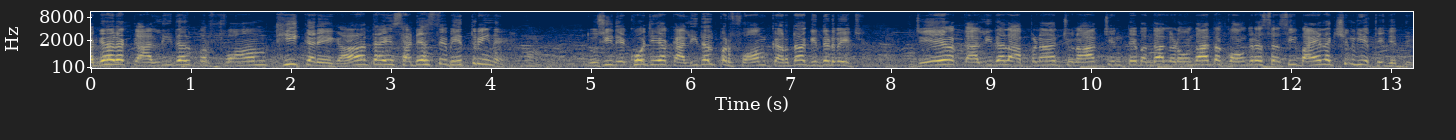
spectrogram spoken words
ਅਗਰ ਅਕਾਲੀ ਦਲ ਪਰਫਾਰਮ ਠੀਕ ਕਰੇਗਾ ਤਾਂ ਇਹ ਸਾਡੇ ਵਾਸਤੇ ਬਿਹਤਰੀਨ ਹੈ। ਤੁਸੀਂ ਦੇਖੋ ਜੇ ਅਕਾਲੀ ਦਲ ਪਰਫਾਰਮ ਕਰਦਾ ਗਿੱਦੜ ਵਿੱਚ ਜੇ ਅਕਾਲੀ ਦਲ ਆਪਣਾ ਚੁਣਾਵ ਚਿੰਨ੍ਹ ਤੇ ਬੰਦਾ ਲੜਾਉਂਦਾ ਤਾਂ ਕਾਂਗਰਸ ਅਸੀਂ ਬਾਈ ਇਲੈਕਸ਼ਨ ਵੀ ਇੱਥੇ ਜਿੱਤਦੇ।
